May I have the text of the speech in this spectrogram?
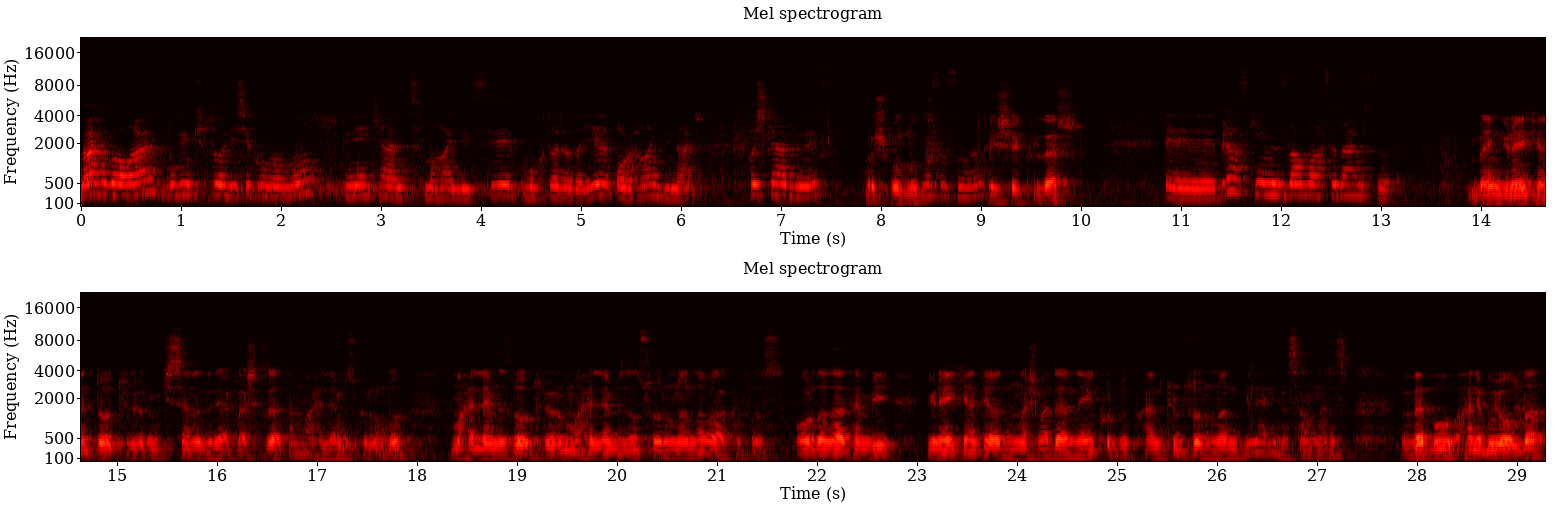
Merhabalar. Bugünkü söyleşi konuğumuz Güneykent Mahallesi Muhtar Adayı Orhan Güner. Hoş geldiniz. Hoş bulduk. Nasılsınız? Teşekkürler. Ee, biraz kendinizden bahseder misiniz? Ben Güneykent'te oturuyorum. İki senedir yaklaşık zaten mahallemiz kuruldu. Mahallemizde oturuyorum. Mahallemizin sorunlarına vakıfız. Orada zaten bir Güneykent Yardımlaşma Derneği kurduk. Hani tüm sorunlarını bilen insanlarız. Ve bu hani bu yolda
